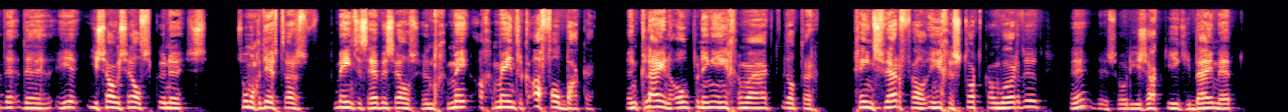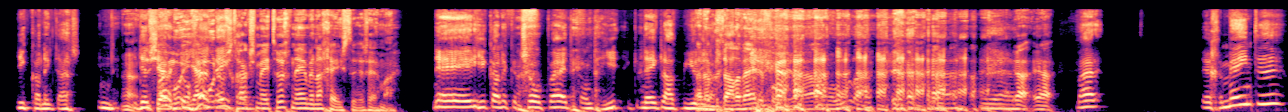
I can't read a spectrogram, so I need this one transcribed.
de, de, je, zou zelfs kunnen, sommige DIFTARs, gemeentes hebben zelfs hun geme- gemeentelijke afvalbakken een kleine opening ingemaakt, dat er geen zwerfvuil ingestort kan worden. Hè? Dus zo die zak die ik hier bij me heb, die kan ik daar in, Ja, dit dus jij, moet- jij hem straks mee terugnemen naar Geesteren, zeg maar. Nee, hier kan ik het zo kwijt, want hier, nee, ik laat bij Ja, jullie dan betalen wij ervoor. Ja. Ja, ja. Maar de gemeente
